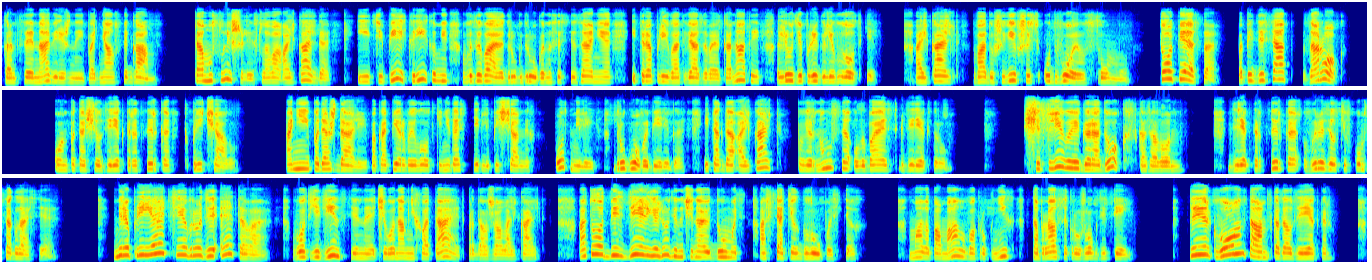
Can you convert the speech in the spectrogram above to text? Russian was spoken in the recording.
В конце набережной поднялся гам. Там услышали слова Алькальда и теперь криками, вызывая друг друга на состязание и торопливо отвязывая канаты, люди прыгали в лодки. Алькальд, воодушевившись, удвоил сумму. «Сто песо! По пятьдесят за рог!» Он потащил директора цирка к причалу. Они подождали, пока первые лодки не достигли песчаных отмелей другого берега, и тогда Алькальд повернулся, улыбаясь к директору. «Счастливый городок», — сказал он. Директор цирка выразил кивком согласия. «Мероприятие вроде этого — вот единственное, чего нам не хватает», — продолжал Алькальд. «А то от безделья люди начинают думать о всяких глупостях». Мало-помалу вокруг них собрался кружок детей. «Цирк вон там», — сказал директор.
